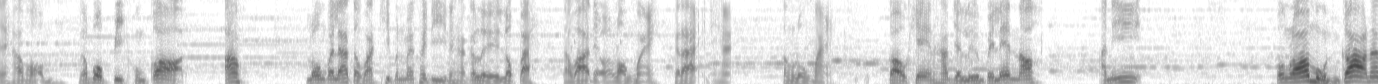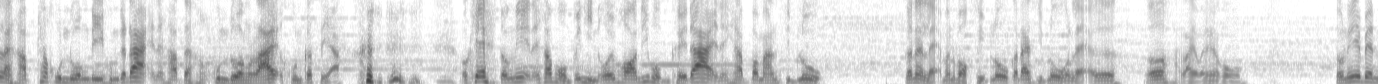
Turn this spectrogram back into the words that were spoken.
นะครับผมระบบปีกผมก็เอ้าลงไปแล้วแต่ว่าคลิปมันไม่ค่อยดีนะฮะก็เลยลบไป แต่ว่าเดี๋ยวลองใหม่ก็ได้นะฮะต้องลงใหม่ ก็โอเคนะครับอย่าลืมไปเล่นเนาะอันนี้ วงล้อหมุนก็นั่นแหละครับ ถ้าคุณดวงดีคุณก็ได้นะครับ แต่ถ้าคุณดวงร้ายคุณก็เสีย โอเค ตรงนี้นะครับผมเป็นหินอวยพรที่ผมเคยได้นะครับ ประมาณ 10 ลูก ก็นั่นแหละมันบอก 10 ลูกก็ได้ 10 ลูกกันแหละเออเอออะไรวะเนี่ยโกตรงนี้เป็น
